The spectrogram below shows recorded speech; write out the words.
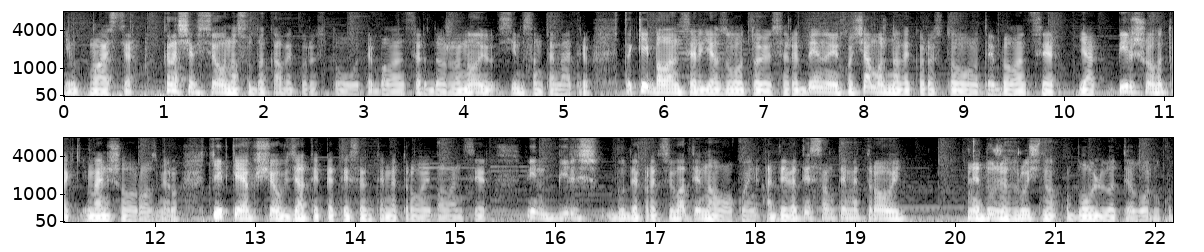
Milkmaster. Краще всього на судака використовувати балансир довжиною 7 см. Такий балансир є золотою серединою, хоча можна використовувати балансир як більшого, так і меншого розміру. Тільки якщо взяти 5 см балансир, він більш буде працювати на окунь, а 9 см не дуже зручно обловлювати лунку,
